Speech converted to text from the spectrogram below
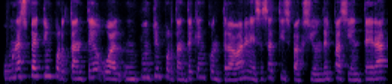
un aspecto importante o un punto importante que encontraban en esa satisfacción del paciente era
